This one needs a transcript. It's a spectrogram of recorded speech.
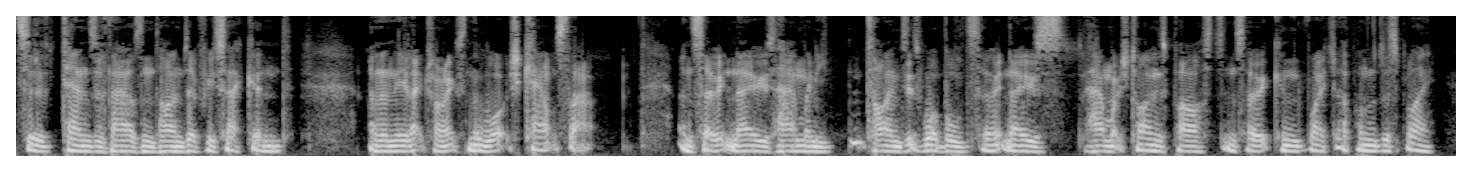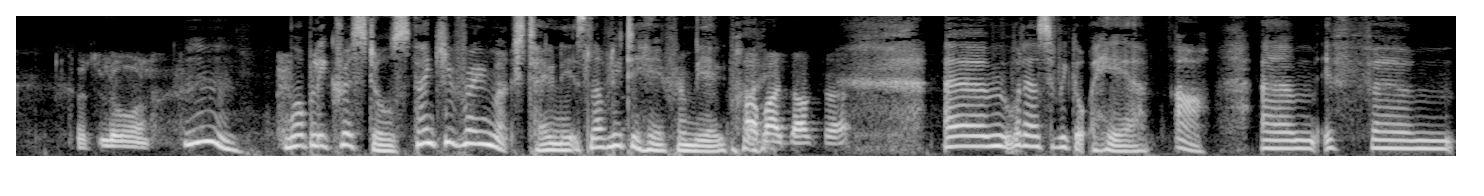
sort of tens of thousand times every second. And then the electronics in the watch counts that, and so it knows how many times it's wobbled. So it knows how much time's passed, and so it can write it up on the display. Good Lord. Wobbly crystals. Thank you very much, Tony. It's lovely to hear from you. Bye bye, Doctor. Um, what else have we got here? Ah, um, if um,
